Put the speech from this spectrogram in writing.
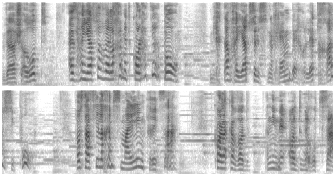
וההשערות. אז היה שווה לכם את כל הטרטור. מכתב היד של שניכם בהחלט חל סיפור. הוספתי לכם סמיילי עם קריצה. כל הכבוד, אני מאוד מרוצה.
